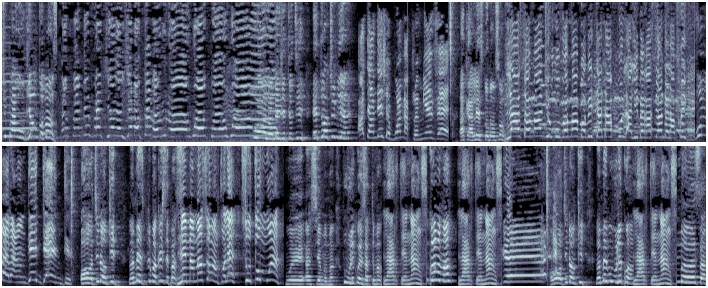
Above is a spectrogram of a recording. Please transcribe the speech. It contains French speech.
tu pars où? Viens, on commence. La famille va tuer les gens au Cameroun. Euh, ouais, ouais, ouais. Voilà, mais je te dis. Et toi, tu viens? Attendez, je bois ma première verre. À Calais, commençons. Lancement du mouvement Bobitana pour la libération de l'Afrique. Vous me rendez dinde. Oh, dis donc, quitte. La mère, explique-moi, qu'est-ce qui se passe? Les mamans sont en colère, surtout moi. Ouais, Asia, maman. Vous voulez quoi exactement? L'alternance. Quoi, maman? L'alternance. Oh, dis donc, quitte. La mère, vous voulez quoi? L'alternance. Massa.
